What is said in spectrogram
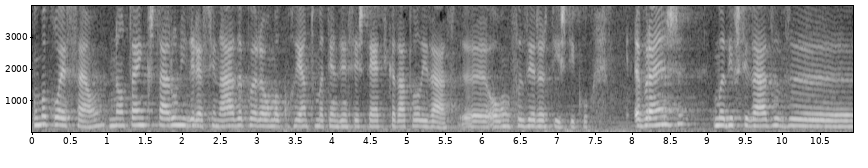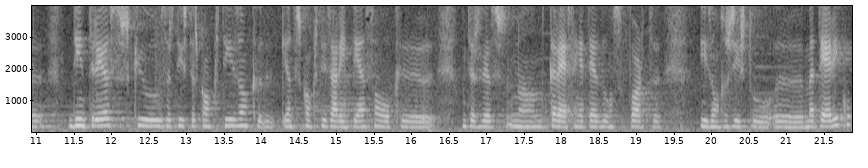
uma coleção não tem que estar unidirecionada para uma corrente, uma tendência estética da atualidade uh, ou um fazer artístico. Abrange uma diversidade de, de interesses que os artistas concretizam, que, que, antes de concretizarem pensam ou que muitas vezes não carecem até de um suporte e de um registro uh, matérico,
